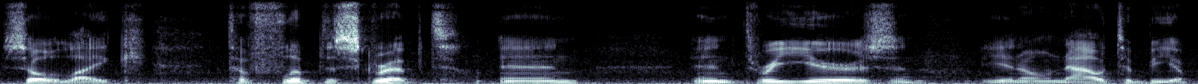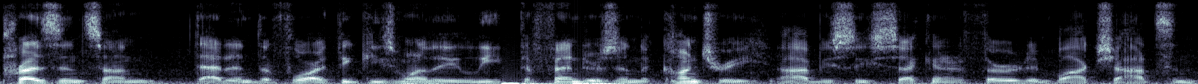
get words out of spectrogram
So, like, to flip the script and in three years, and you know, now to be a presence on that end of the floor, I think he's one of the elite defenders in the country. Obviously, second or third in block shots and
